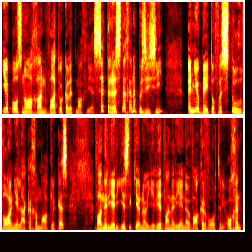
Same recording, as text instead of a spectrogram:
e-pos nagaan, wat ook al dit mag wees. Sit rustig in 'n posisie in jou bed of 'n stoel waarin jy lekker gemaklik is. Wanneer jy die eerste keer nou, jy weet wanneer jy nou wakker word in die oggend,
